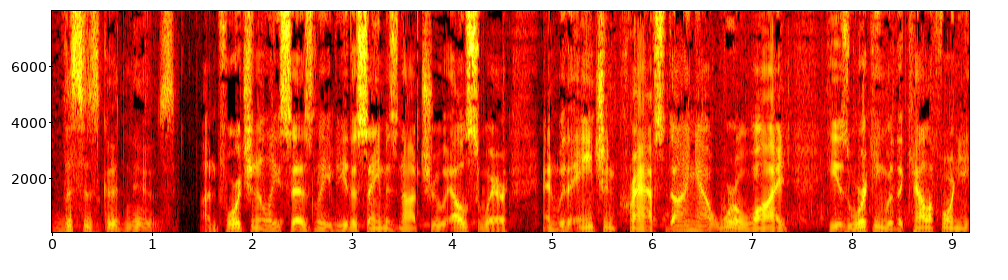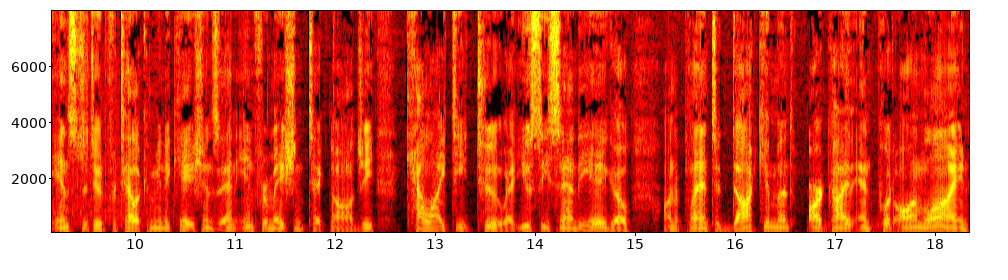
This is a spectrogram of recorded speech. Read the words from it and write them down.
This is good news. Unfortunately, says Levy, the same is not true elsewhere, and with ancient crafts dying out worldwide, he is working with the California Institute for Telecommunications and Information Technology, CALIT2, at UC San Diego on a plan to document, archive, and put online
